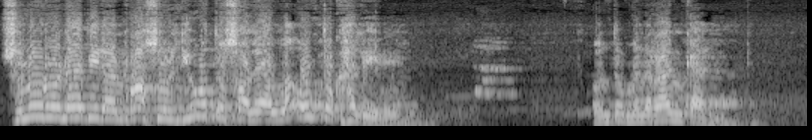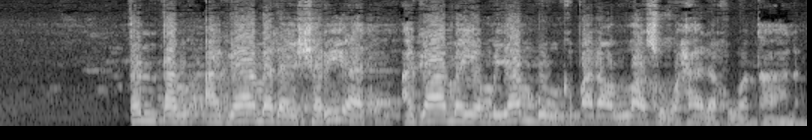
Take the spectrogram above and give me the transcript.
Seluruh nabi dan rasul diutus oleh Allah untuk hal ini. Untuk menerangkan tentang agama dan syariat, agama yang menyambung kepada Allah Subhanahu wa taala.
